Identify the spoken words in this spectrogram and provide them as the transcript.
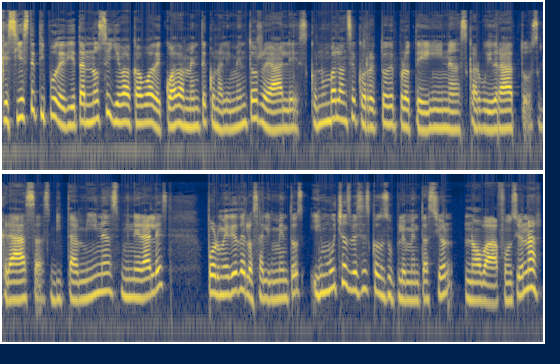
que si este tipo de dieta no se lleva a cabo adecuadamente con alimentos reales, con un balance correcto de proteínas, carbohidratos, grasas, vitaminas, minerales, por medio de los alimentos y muchas veces con suplementación no va a funcionar.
